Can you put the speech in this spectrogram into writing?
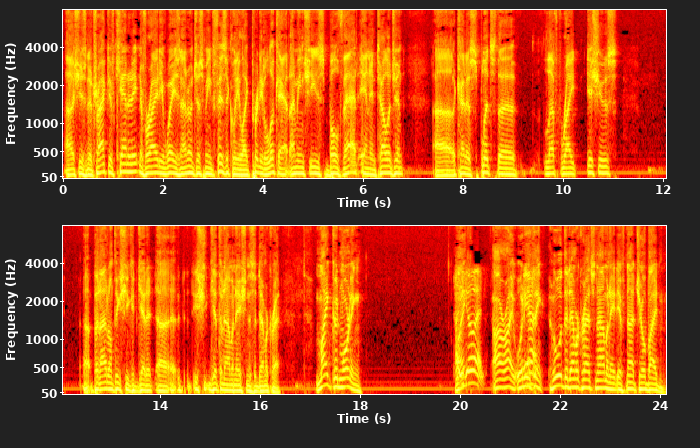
Uh, she's an attractive candidate in a variety of ways, and I don't just mean physically, like pretty to look at. I mean she's both that and intelligent. Uh, kind of splits the left-right issues. Uh, but I don't think she could get it. Uh, she get the nomination as a Democrat. Mike, good morning. How Mike? you doing? All right. What do you think? Who would the Democrats nominate if not Joe Biden?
